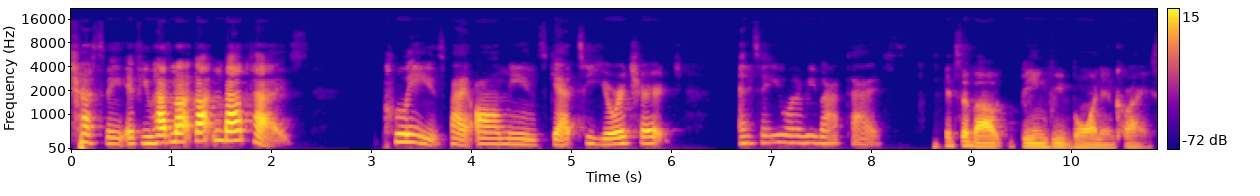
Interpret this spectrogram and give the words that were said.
trust me, if you have not gotten baptized, please by all means get to your church and say you want to be baptized. It's about being reborn in Christ.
